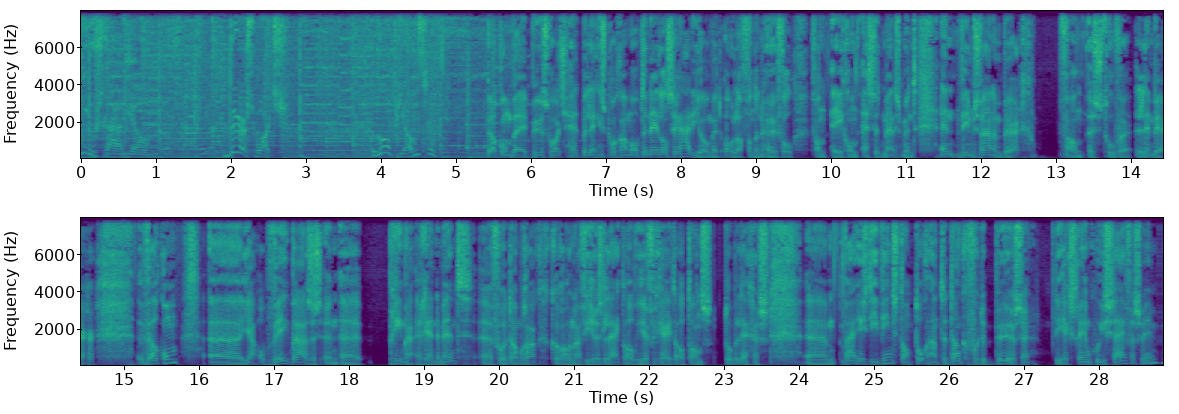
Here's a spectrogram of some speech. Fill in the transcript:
Nieuwsradio. Beurswatch. Rob Jansen. Welkom bij Beurswatch, het beleggingsprogramma op de Nederlandse radio... met Olaf van den Heuvel van Egon Asset Management... en Wim Zwanenberg, van Stroeve Lemberger. Welkom. Uh, ja, op weekbasis een uh, prima rendement voor Damrak. Coronavirus lijkt alweer vergeten, althans door beleggers. Uh, waar is die winst dan toch aan te danken voor de beurzen? Die extreem goede cijfers, Wim?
